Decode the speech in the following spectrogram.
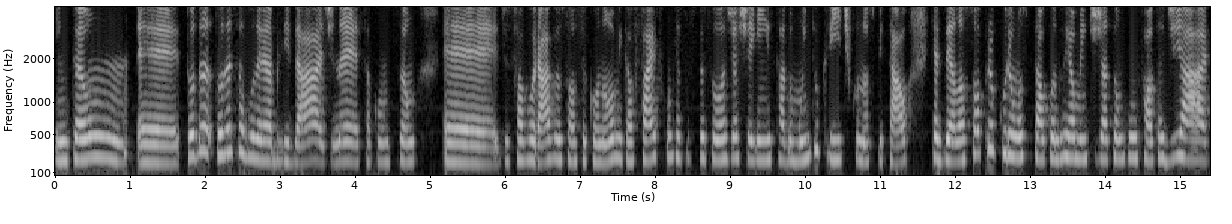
Então, é, toda, toda essa vulnerabilidade, né, essa condição é, desfavorável socioeconômica faz com que essas pessoas já cheguem em estado muito crítico no hospital. Quer dizer, elas só procuram um hospital quando realmente já estão com falta de ar,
